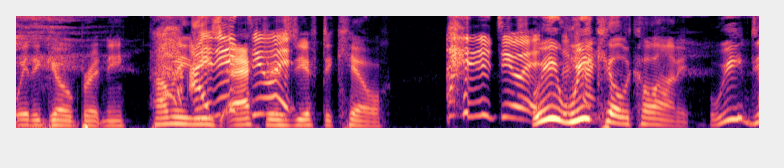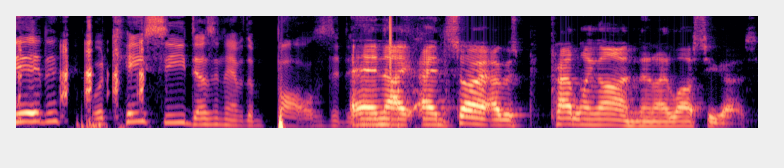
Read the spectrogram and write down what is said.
Way to go, Brittany. How many of these didn't do actors do you have to kill? I didn't do it. We we killed Kalani. We did what KC doesn't have the balls to do. And I and sorry, I was prattling on and I lost you guys.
